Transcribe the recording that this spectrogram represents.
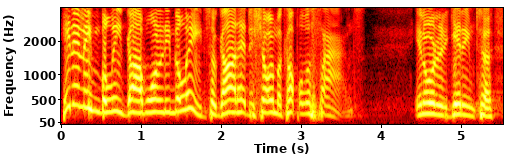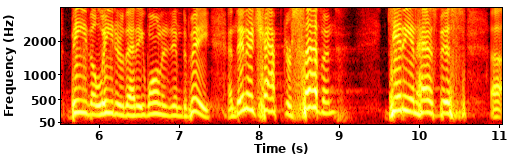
He didn't even believe God wanted him to lead. So God had to show him a couple of signs in order to get him to be the leader that he wanted him to be. And then in chapter 7, Gideon has this uh,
